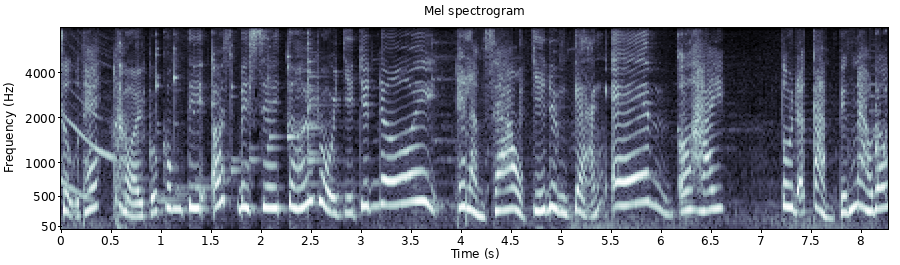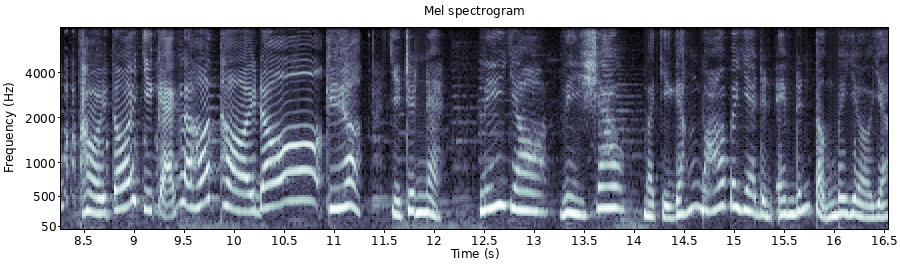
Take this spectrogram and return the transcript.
sự thế? thời của công ty SBC tới rồi chị Trinh ơi Thế làm sao? chị đừng cản em Ơ hay, tôi đã cản tiếng nào đâu. thời tới chị cản là hết thời đó Kia, chị Trinh nè lý do vì sao mà chị gắn bó với gia đình em đến tận bây giờ vậy?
